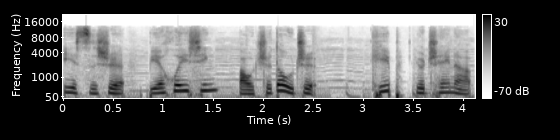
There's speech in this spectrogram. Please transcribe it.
意思是别灰心，保持斗志。Keep your chin up。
